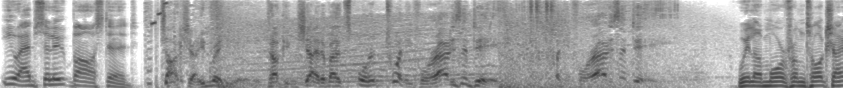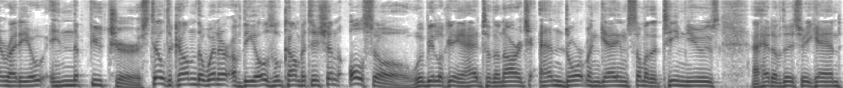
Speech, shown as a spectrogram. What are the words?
You Absolute Bastard. Talkshite Radio, talking shite about sport 24 hours a day. 24 hours a day. We'll have more from Talkshite Radio in the future. Still to come, the winner of the Ozil competition. Also, we'll be looking ahead to the Norwich and Dortmund games, some of the team news ahead of this weekend.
